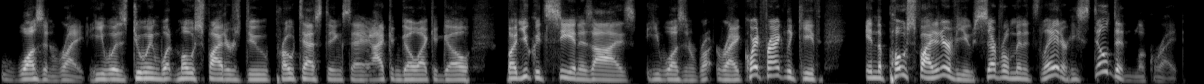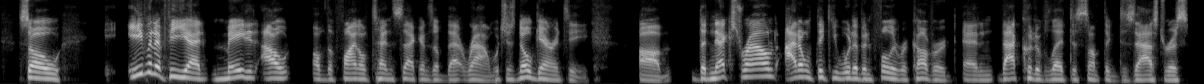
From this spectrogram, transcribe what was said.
wasn't right. He was doing what most fighters do, protesting, saying, I can go, I could go. But you could see in his eyes he wasn't right. Quite frankly, Keith, in the post fight interview several minutes later, he still didn't look right. So even if he had made it out of the final 10 seconds of that round, which is no guarantee, um, the next round, I don't think he would have been fully recovered, and that could have led to something disastrous.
